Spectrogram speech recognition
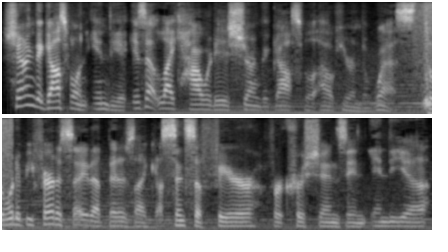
Sharing the gospel in India isn't like how it is sharing the gospel out here in the West. So would it be fair to say that there's like a sense of fear for Christians in India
